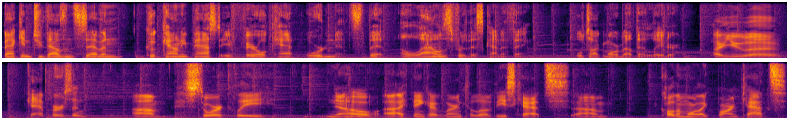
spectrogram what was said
Back in 2007, Cook County passed a feral cat ordinance that allows for this kind of thing. We'll talk more about that later. Are you a cat person? Um, historically, no. Uh, I think I've learned to love these cats. Um, call them more like barn cats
